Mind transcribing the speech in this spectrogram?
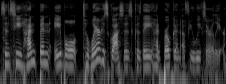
since he hadn't been able to wear his glasses because they had broken a few weeks earlier.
